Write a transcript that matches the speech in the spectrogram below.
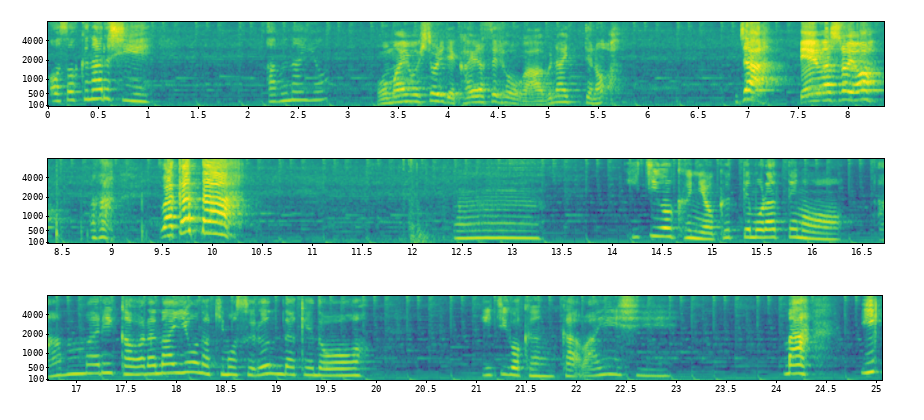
遅くなるし。危ないよ。お前を一人で帰らせる方が危ないっての。じゃあ電話しろよ。わかった。うーん。いちごくんに送ってもらってもあんまり変わらないような気もするんだけど。いちごくんかわいいし。まあいっか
